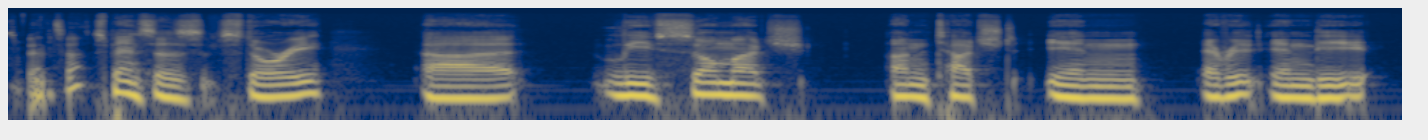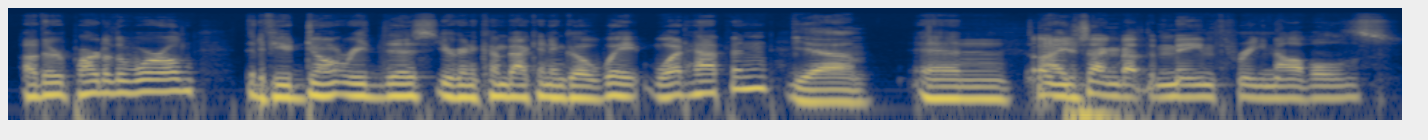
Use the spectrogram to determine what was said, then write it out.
Spensa? Spence's story uh, leaves so much untouched in every in the other part of the world that if you don't read this, you're going to come back in and go, "Wait, what happened?" yeah. And Oh, I you're talking about the main three novels.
